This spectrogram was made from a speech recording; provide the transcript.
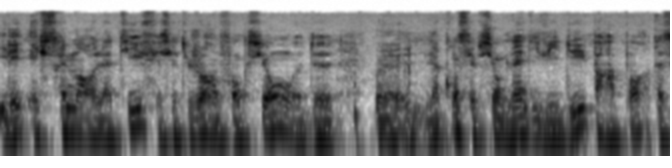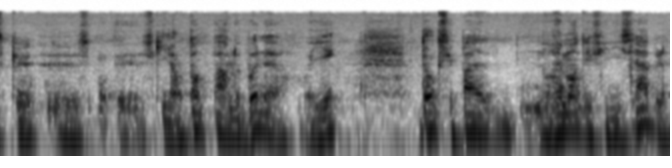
il est extrêmement relatif et c'est toujours en fonction de euh, la conception de l'individu par rapport à ce que euh, euh, ce qu'il entend par le bonheur. Vous voyez. Donc c'est pas vraiment définissable,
